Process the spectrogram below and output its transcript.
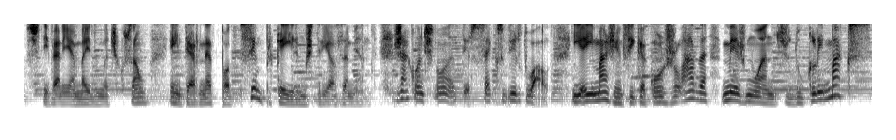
Se estiverem a meio de uma discussão, a internet pode sempre cair misteriosamente. Já quando estão a ter sexo virtual e a imagem fica congelada mesmo antes do clímax,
